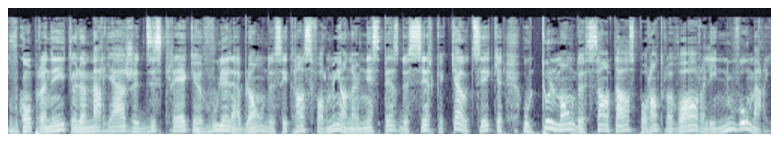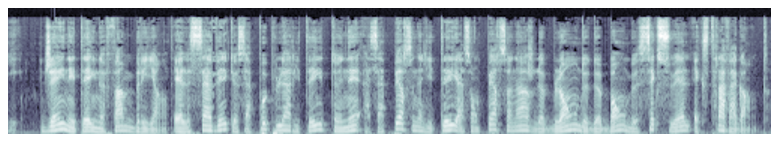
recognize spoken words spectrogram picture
Vous comprenez que le mariage discret que voulait la blonde s'est transformé en une espèce de cirque chaotique où tout le monde s'entasse pour entrevoir les nouveaux mariés. Jane était une femme brillante. Elle savait que sa popularité tenait à sa personnalité, à son personnage de blonde de bombe sexuelle extravagante.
